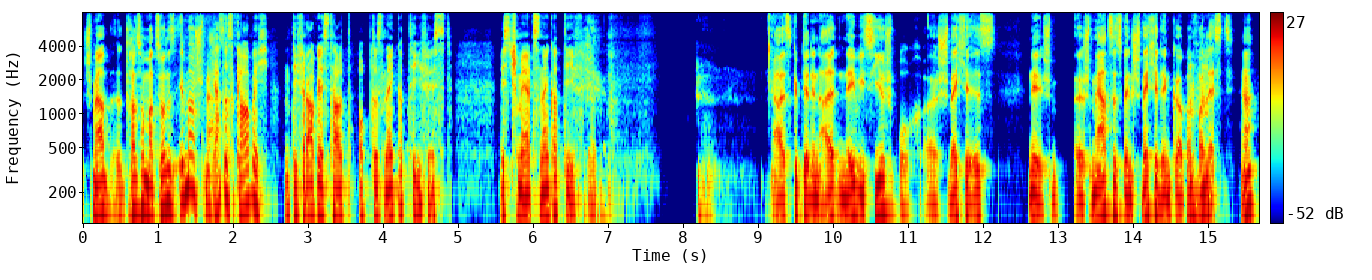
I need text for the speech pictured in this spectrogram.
Schmerz, äh, Transformation ist immer Schmerz. Ja, das glaube ich. Und die Frage ist halt, ob das negativ ist. Ist Schmerz negativ? Ja, es gibt ja den alten Navy Seal Spruch. Äh, Schwäche ist, nee, äh, Schmerz ist, wenn Schwäche den Körper Mhm. verlässt. Ja?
